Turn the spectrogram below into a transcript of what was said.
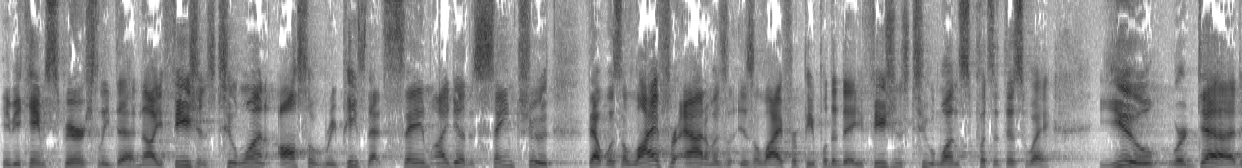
He became spiritually dead. Now, Ephesians 2 1 also repeats that same idea, the same truth that was alive for Adam is, is alive for people today. Ephesians 2 1 puts it this way You were dead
